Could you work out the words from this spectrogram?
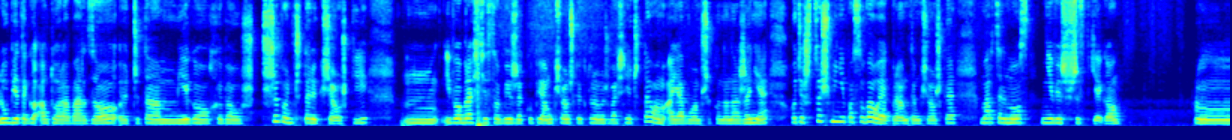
lubię tego autora bardzo. Czytałam jego chyba już trzy bądź cztery książki Mm, i wyobraźcie sobie, że kupiłam książkę, którą już właśnie czytałam, a ja byłam przekonana, że nie, chociaż coś mi nie pasowało, jak brałam tę książkę. Marcel Moss, Nie wiesz wszystkiego. Mm,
